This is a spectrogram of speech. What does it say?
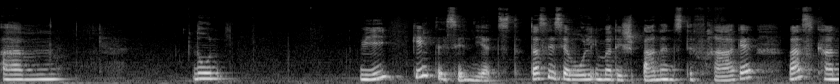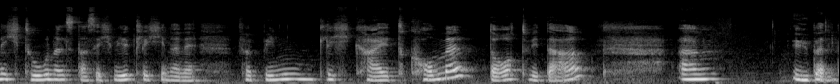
Ähm, nun, wie geht es denn jetzt? Das ist ja wohl immer die spannendste Frage. Was kann ich tun, als dass ich wirklich in eine Verbindlichkeit komme, dort wie da? Ähm, üben,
